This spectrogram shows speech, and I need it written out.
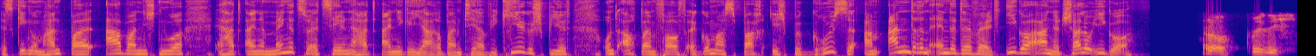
Es ging um Handball, aber nicht nur. Er hat eine Menge zu erzählen. Er hat einige Jahre beim THW Kiel gespielt und auch beim VfL Gummersbach. Ich begrüße am anderen Ende der Welt Igor Arnitsch. Hallo Igor. Hallo, grüß dich.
